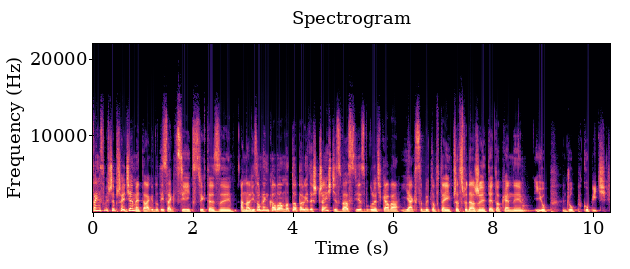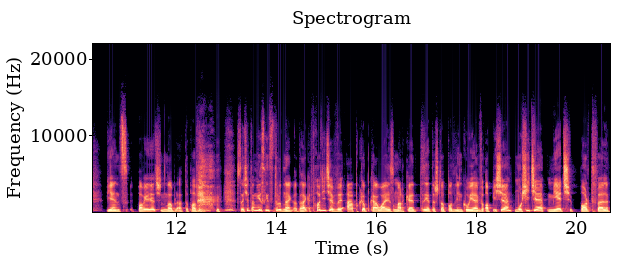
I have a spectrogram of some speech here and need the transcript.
zanim sobie jeszcze przejdziemy tak, do tej sekcji stricte z analizą rynkową, no to pewnie też część z Was jest w ogóle ciekawa, jak sobie to w tej przedsprzedaży te tokeny JUP, JUP kupić. Więc powiedzieć, no dobra, to powiem. W sensie to nie jest nic trudnego, tak? Wchodzicie w app.wisemarket, ja też to podlinkuję w opisie. Musicie mieć portfel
